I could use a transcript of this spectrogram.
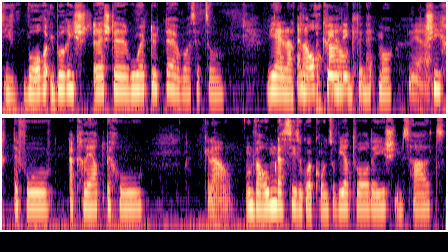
die wahren Überreste ruhen dort, aber es hat so wie eine Eine Attrappe gehabt Nachbildung. Und dann hat man Ja. Geschichten davon erklärt bekommen. Genau. Und warum das sie so gut konserviert worden ist im Salz.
